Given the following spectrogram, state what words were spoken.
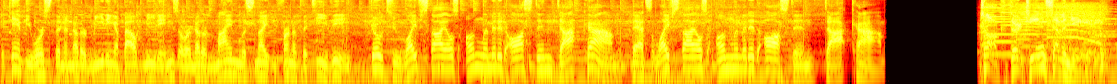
It can't be worse than another meeting about meetings or another mindless night in front of the TV. Go to lifestylesunlimitedaustin.com. That's lifestylesunlimitedaustin.com. Talk 1370.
